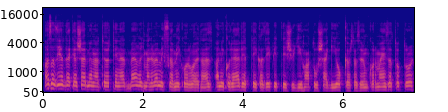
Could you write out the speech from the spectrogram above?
Az az érdekes ebben a történetben, hogy már nem emlékszem, mikor volt az, amikor elvették az építésügyi hatósági jogkört az önkormányzatoktól,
